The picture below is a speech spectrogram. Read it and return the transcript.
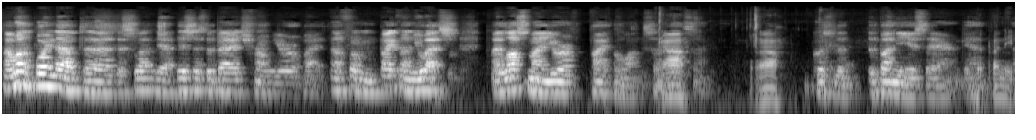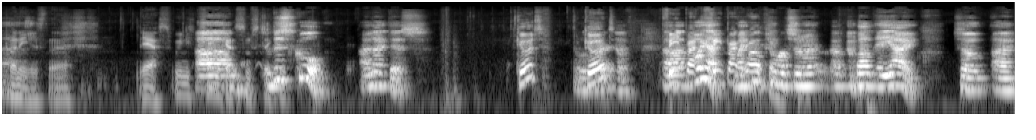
I want to point out uh, the slide. Yeah, this is the badge from EuroPython, uh, from PyCon US. I lost my EuroPython one, so Ah. uh, ah because the, the bunny is there Yeah. the bunny Uh, bunny is there yes we need to try and um, get some so stickers this is cool. I like this. good Good. Feedback- oh yeah, feedback my question welcome. was uh, about AI. So uh,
